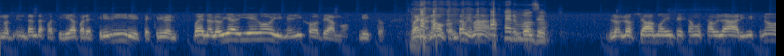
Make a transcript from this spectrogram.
no tienen tanta facilidad para escribir y te escriben, bueno, lo vi a Diego y me dijo te amo, listo. Bueno, no, contame más. Hermoso. Los llamo y empezamos a hablar y me dice, no,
